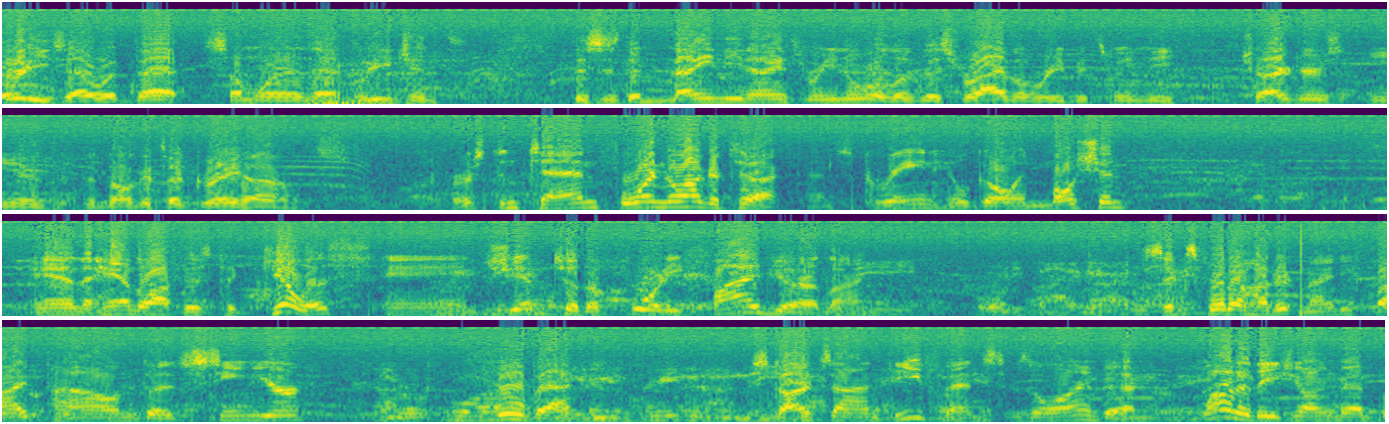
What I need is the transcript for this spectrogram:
30s, I would bet, somewhere in that region. This is the 99th renewal of this rivalry between the Chargers and the Naugatuck Greyhounds. First and 10 for Naugatuck. That's Green. He'll go in motion. And the handoff is to Gillis and Jim to the 45-yard line. Six foot, 195 pound uh, senior fullback and starts on defense as a linebacker. A lot of these young men.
